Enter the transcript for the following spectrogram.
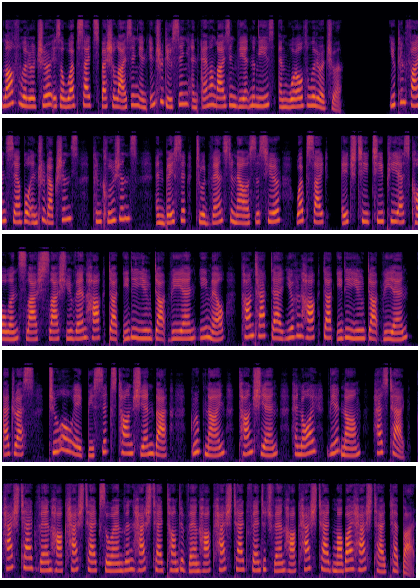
Love Literature is a website specializing in introducing and analyzing Vietnamese and world literature. You can find sample introductions, conclusions, and basic to advanced analysis here. Website https colon slash slash yeuvanhoc.edu.vn email contact at yeuvanhoc.edu.vn address 208B6 Thanh Xuan Bac, Group 9, Thanh Xuan, Hanoi, Vietnam, hashtag, hashtag Van Hoc, hashtag Soanvan, hashtag Tomta Van Hoc, hashtag Phantich Van Hoc, hashtag Mobai, hashtag Ketbai.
